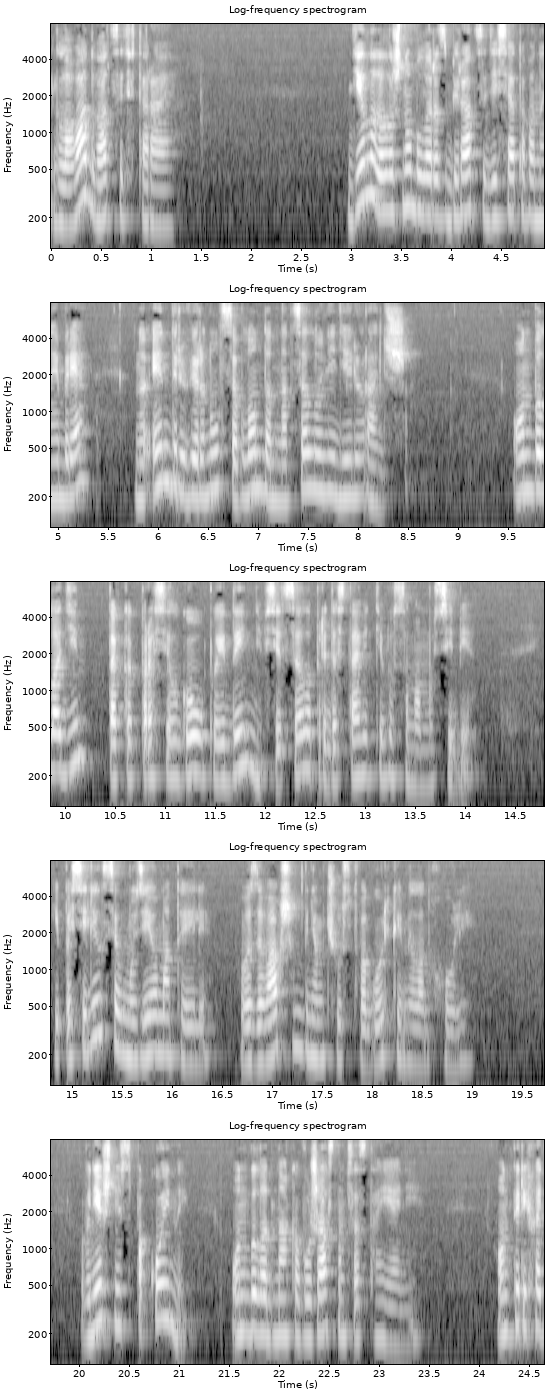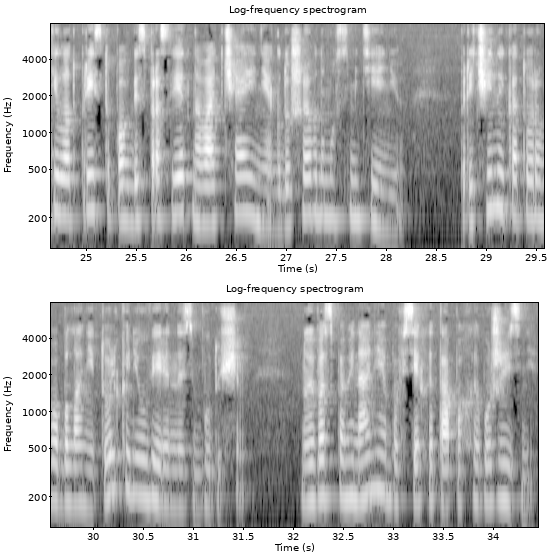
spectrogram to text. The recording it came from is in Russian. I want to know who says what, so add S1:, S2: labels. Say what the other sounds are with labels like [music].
S1: Глава 22. Дело должно было разбираться 10 ноября, но Эндрю вернулся в Лондон на целую неделю раньше. Он был один, так как просил Гоупа и Денни всецело предоставить его самому себе, и поселился в музеем отеле, вызывавшем в нем чувство горькой меланхолии. Внешне спокойный, он был, однако, в ужасном состоянии. Он переходил от приступов беспросветного отчаяния к душевному смятению – причиной которого была не только неуверенность в будущем, но и воспоминания обо всех этапах его жизни.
